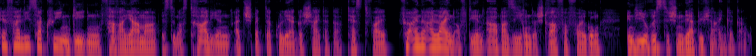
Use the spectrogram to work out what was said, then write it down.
Der Fall Lisa Queen gegen Farayama ist in Australien als spektakulär gescheiterter Testfall für eine allein auf DNA basierende Strafverfolgung in die juristischen Lehrbücher eingegangen.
